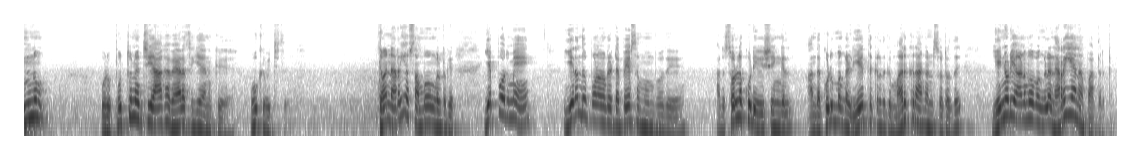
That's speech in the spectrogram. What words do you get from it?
இன்னும் ஒரு புத்துணர்ச்சியாக வேலை செய்ய எனக்கு ஊக்குவிச்சுது. இந்த மாதிரி நிறைய சம்பவங்கள் இருக்குது எப்போதுமே இறந்து போனவங்கள்ட்ட பேசும்போது அது சொல்லக்கூடிய விஷயங்கள் அந்த குடும்பங்கள் ஏற்றுக்கிறதுக்கு மறுக்கிறாங்கன்னு சொல்கிறது என்னுடைய அனுபவங்களை நிறைய நான் பார்த்துருக்கேன்.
